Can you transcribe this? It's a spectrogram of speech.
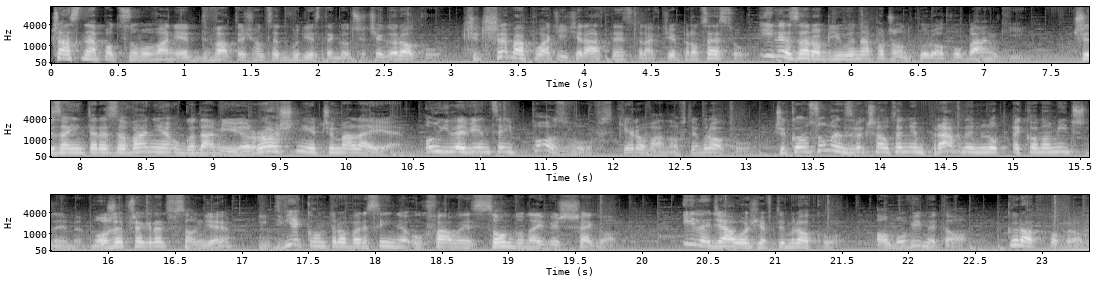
Czas na podsumowanie 2023 roku. Czy trzeba płacić raty w trakcie procesu? Ile zarobiły na początku roku banki? Czy zainteresowanie ugodami rośnie czy maleje? O ile więcej pozwów skierowano w tym roku? Czy konsument z wykształceniem prawnym lub ekonomicznym może przegrać w sądzie? I dwie kontrowersyjne uchwały Sądu Najwyższego. Ile działo się w tym roku? Omówimy to krok po kroku.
